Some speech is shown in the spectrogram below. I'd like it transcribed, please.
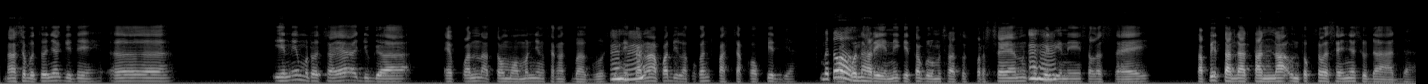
Nah sebetulnya gini, eh, ini menurut saya juga event atau momen yang sangat bagus ini Mhm. karena apa dilakukan pasca Covid ya. Betul. Walaupun hari ini kita belum 100% Covid ini selesai, tapi tanda-tanda untuk selesainya sudah ada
